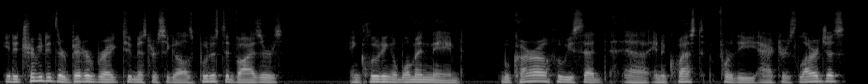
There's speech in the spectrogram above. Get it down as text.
He attributed their bitter break to Mr. Seagal's Buddhist advisors, including a woman named Mukara, who he said, uh, in a quest for the actor's largesse,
